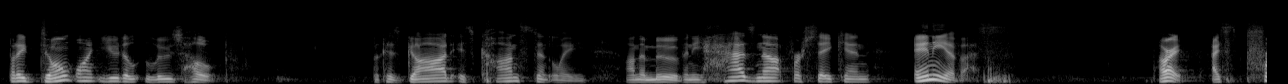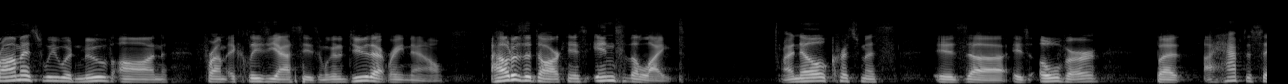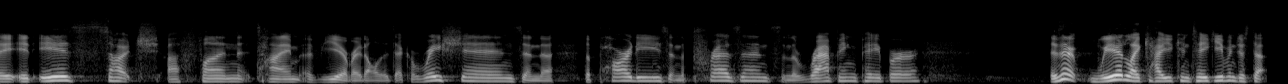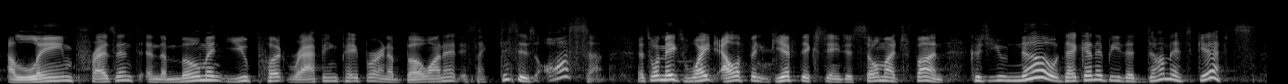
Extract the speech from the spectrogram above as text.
But I don't want you to lose hope because God is constantly on the move and He has not forsaken any of us. All right, I promised we would move on from Ecclesiastes, and we're going to do that right now. Out of the darkness into the light. I know Christmas is, uh, is over, but I have to say, it is such a fun time of year, right? All the decorations and the, the parties and the presents and the wrapping paper. Isn't it weird, like how you can take even just a, a, lame present, and the moment you put wrapping paper and a bow on it, it's like, this is awesome. That's what makes white elephant gift exchanges so much fun, because you know they're going to be the dumbest gifts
